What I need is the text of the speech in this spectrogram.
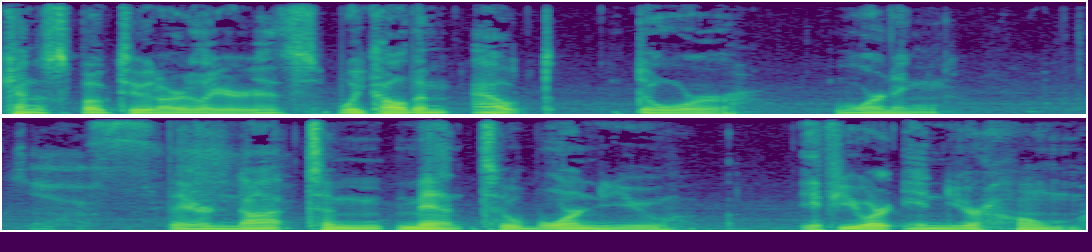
kind of spoke to it earlier is we call them outdoor warning. Yes. They are not to, meant to warn you if you are in your home.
